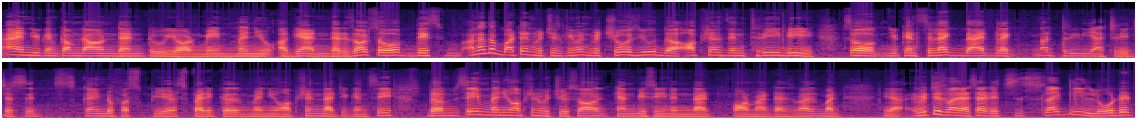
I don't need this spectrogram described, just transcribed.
and you can come down then to your main menu again. There is also this another button which is given which shows you the options in 3d so you can select that like not 3d actually just it's kind of a spear, spherical menu option that you can see. The same menu option which you saw can be seen in that format as well but yeah which is why i said it's slightly loaded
